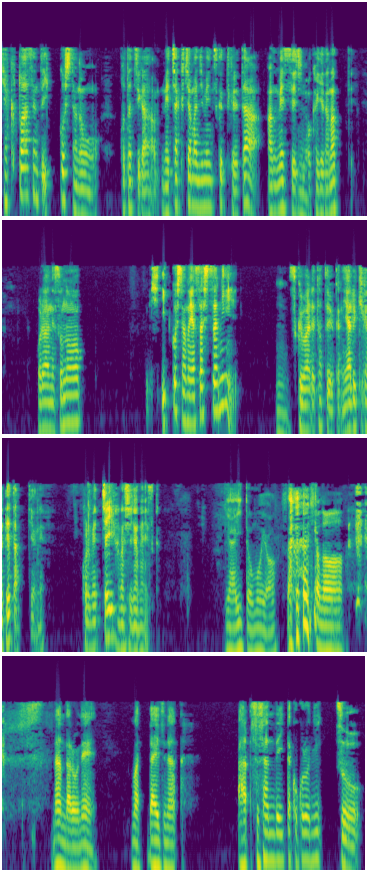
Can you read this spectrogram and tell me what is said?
100%一個下の子たちがめちゃくちゃ真面目に作ってくれたあのメッセージのおかげだなって。俺はね、その、ひ一個下の優しさにうん。救われたというかね、やる気が出たっていうね。これめっちゃいい話じゃないですか。いや、いいと思うよ。その、なんだろうね。まあ、大事な、あ、すさんでいた心にそう。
